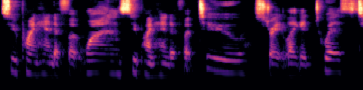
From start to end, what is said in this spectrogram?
supine hand to foot one, supine hand to foot two, straight legged twist,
